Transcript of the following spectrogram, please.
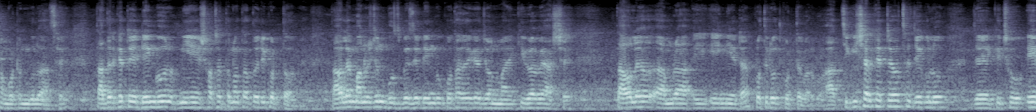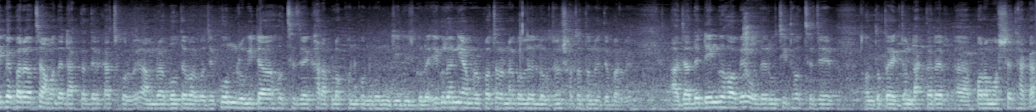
সংগঠনগুলো আছে, তাদের ক্ষেত্রে ডেঙ্গু নিয়ে সচেতনতা তৈরি করতে হবে। তাহলে মানুষজন বুঝবে যে ডেঙ্গু কোথা থেকে জন্মায়, কীভাবে আসে। তাহলে আমরা এই এই নিয়ে এটা প্রতিরোধ করতে পারব। আর চিকিৎসার ক্ষেত্রে হচ্ছে যেগুলো যে কিছু, এই ব্যাপারে হচ্ছে আমাদের ডাক্তারদের কাজ করবে। আমরা বলতে পারব যে কোন রুগীটা হচ্ছে যে খারাপ লক্ষণ, কোন কোন জিনিসগুলো, এগুলো নিয়ে আমরা প্রচারণা করলে লোকজন সচেতন হতে পারবে। আর যাদের ডেঙ্গু হবে, ওদের উচিত হচ্ছে যে অন্তত একজন ডাক্তারের পরামর্শে থাকা,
